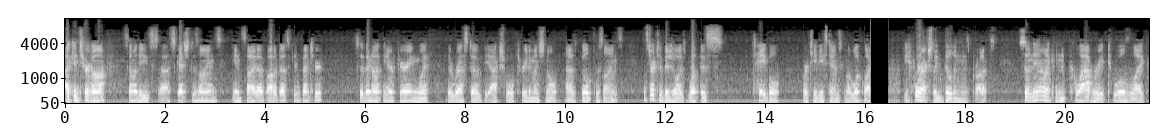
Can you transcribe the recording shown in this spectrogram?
I can turn off some of these uh, sketch designs inside of Autodesk Inventor so they're not interfering with the rest of the actual three-dimensional as-built designs and start to visualize what this table or TV stand is going to look like before actually building these products. So now I can collaborate tools like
